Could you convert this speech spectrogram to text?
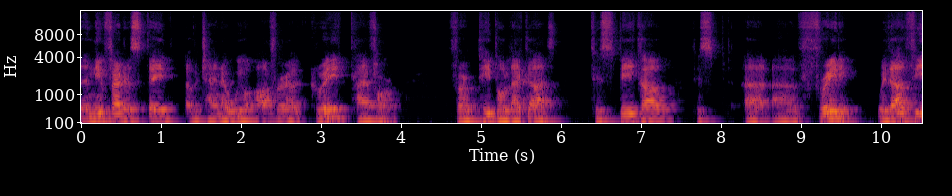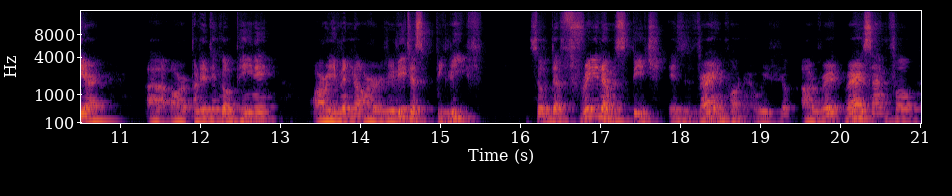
The new federal state of China will offer a great platform for people like us to speak out to uh, uh, freely without fear uh, or political opinion or even our religious belief. So the freedom of speech is very important. We are very, very thankful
